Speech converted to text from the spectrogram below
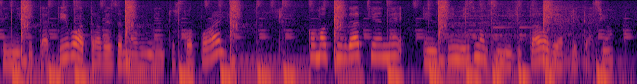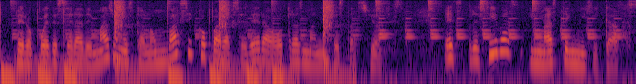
significativo a través de movimientos corporales. Como actividad tiene en sí misma el significado de aplicación, pero puede ser además un escalón básico para acceder a otras manifestaciones expresivas y más tecnificadas.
